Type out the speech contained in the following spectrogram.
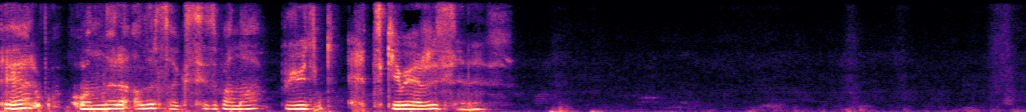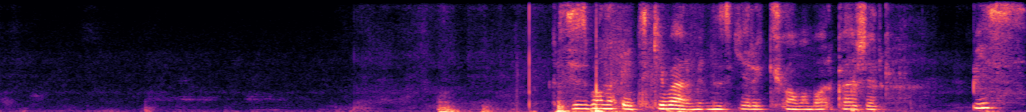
Eğer onları alırsak siz bana büyük etki verirsiniz. Siz bana etki vermeniz gerekiyor ama arkadaşlar biz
